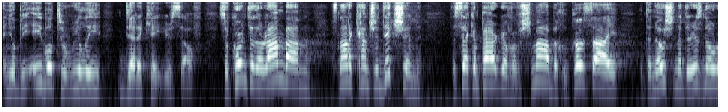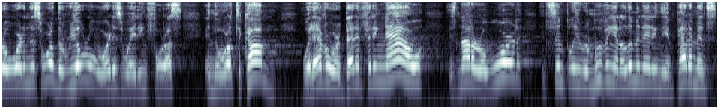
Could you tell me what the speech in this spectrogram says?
and you'll be able to really dedicate yourself. So, according to the Rambam, it's not a contradiction. The second paragraph of Shema, Bechukosai, with the notion that there is no reward in this world. The real reward is waiting for us in the world to come. Whatever we're benefiting now is not a reward, it's simply removing and eliminating the impediments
